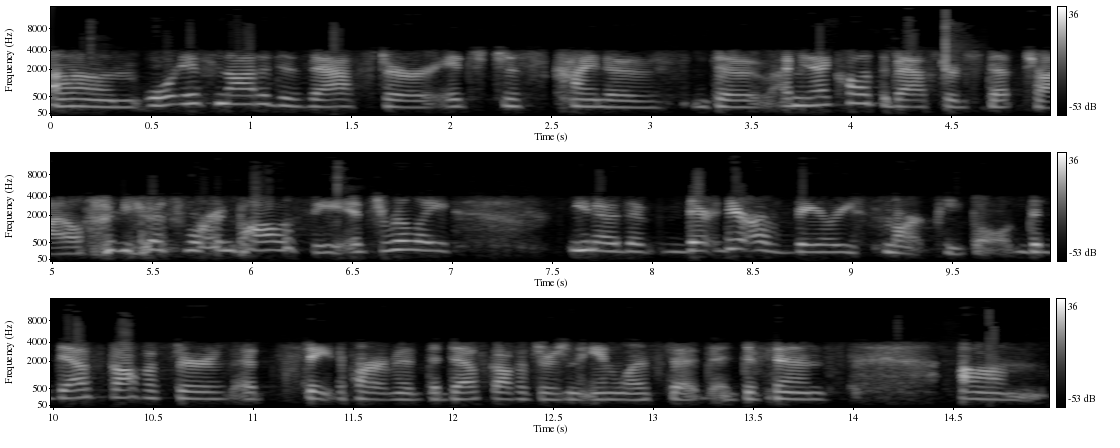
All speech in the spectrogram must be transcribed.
Um, or if not a disaster, it's just kind of the, I mean, I call it the bastard stepchild of U.S. foreign policy. It's really, you know, the, there, there are very smart people. The desk officers at State Department, the desk officers and analysts at, at Defense, um,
